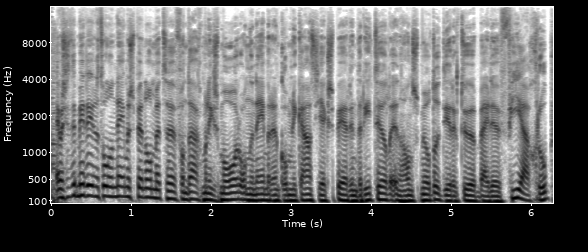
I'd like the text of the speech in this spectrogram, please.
En we zitten midden in het ondernemerspanel met uh, vandaag Marlies Moor... ondernemer en communicatie-expert in de retail... en Hans Mulder, directeur bij de VIA-groep.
